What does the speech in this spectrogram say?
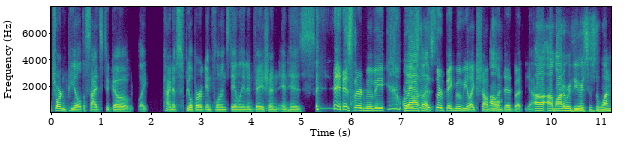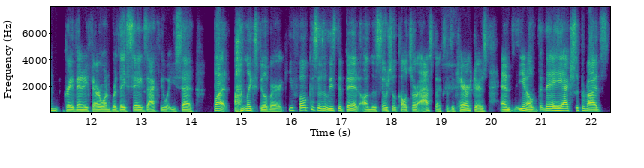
Jordan Peele decides to go like kind of Spielberg influenced alien invasion in his in his third movie or Yeah, his, but- his third big movie like Shyamalan Oh. did, but yeah. uh, a lot of reviewers is the one great vanity fair one where they say exactly what you said but unlike spielberg he focuses at least a bit on the social cultural aspects of the characters and you know they he actually provides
